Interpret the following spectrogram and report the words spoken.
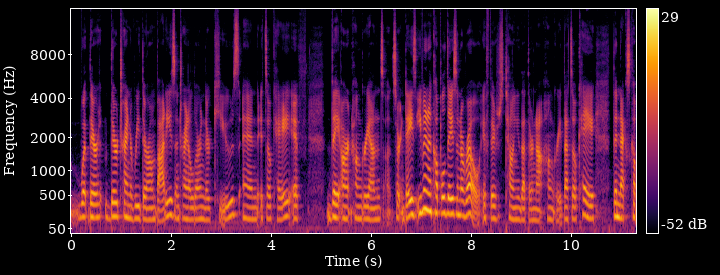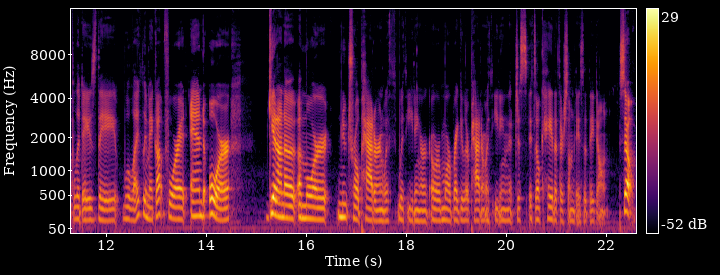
what they're they're trying to read their own bodies and trying to learn their cues. And it's okay if they aren't hungry on certain days even a couple days in a row if they're just telling you that they're not hungry. That's okay. The next couple of days they will likely make up for it and or get on a, a more neutral pattern with with eating or, or a more regular pattern with eating that just it's okay that there's some days that they don't. So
